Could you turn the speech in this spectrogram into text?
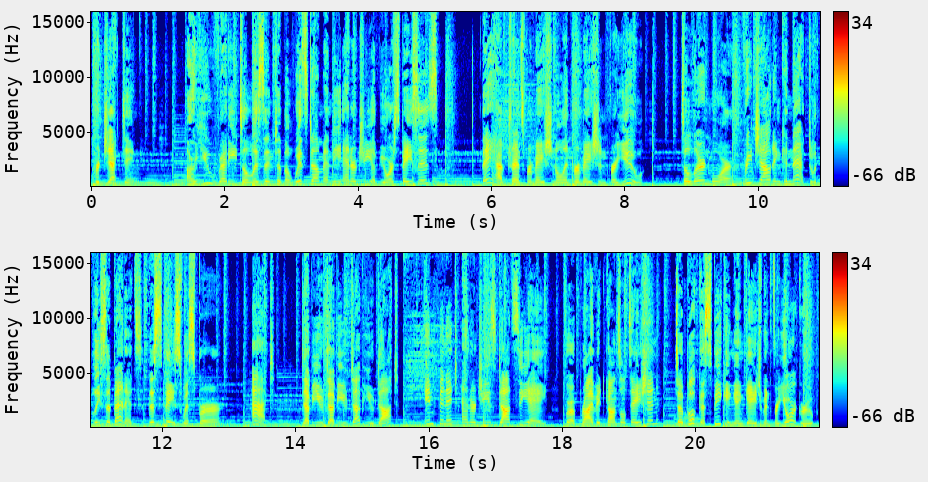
projecting? Are you ready to listen to the wisdom and the energy of your spaces? They have transformational information for you to learn more, reach out and connect with Lisa Bennett, the Space Whisperer, at www.infiniteenergies.ca for a private consultation, to book a speaking engagement for your group,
